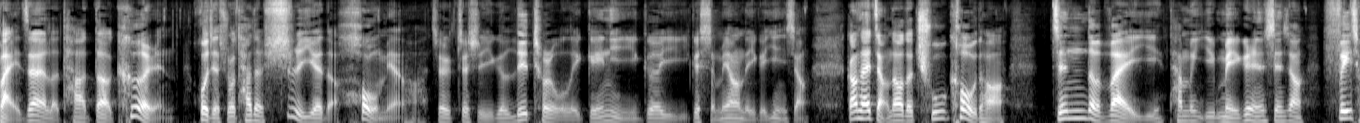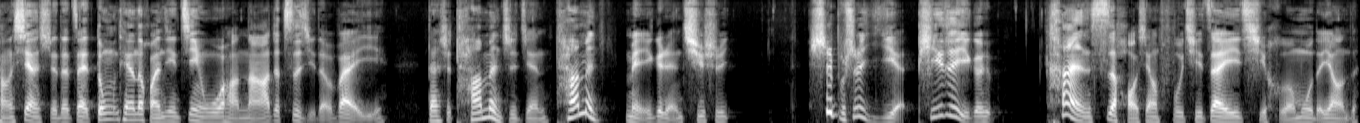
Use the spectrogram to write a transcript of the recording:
摆在了他的客人或者说他的事业的后面，哈，这这是一个 literally 给你一个一个什么样的一个印象？刚才讲到的 True Code 哈，真的外衣，他们以每个人身上非常现实的，在冬天的环境进屋哈，拿着自己的外衣。但是他们之间，他们每一个人其实是不是也披着一个看似好像夫妻在一起和睦的样子？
